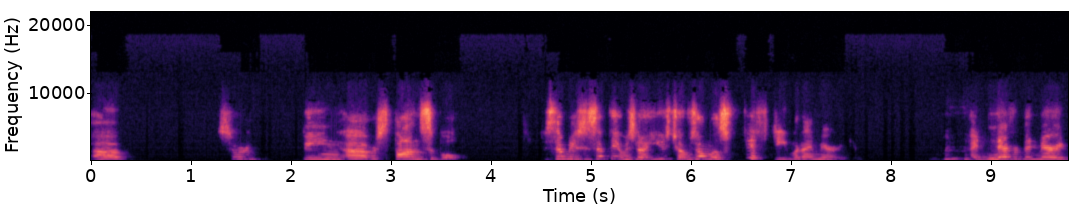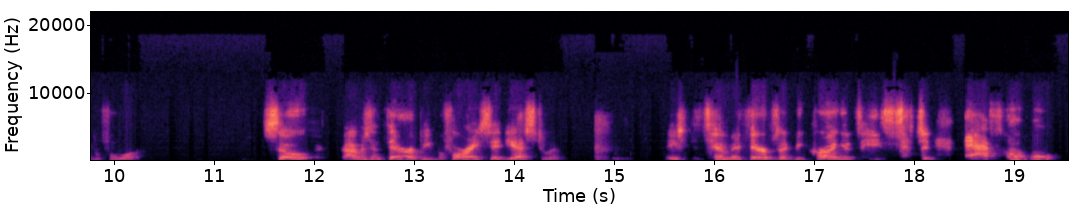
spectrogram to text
uh, sort of being uh, responsible. Somebody said something I was not used to. I was almost 50 when I married him. Hmm. I'd never been married before. So I was in therapy before I said yes to him. I used to tell my therapist I'd be crying and say, he's such an asshole.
